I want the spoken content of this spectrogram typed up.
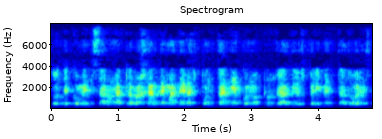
donde comenzaron a trabajar de manera espontánea con otros radioexperimentadores.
